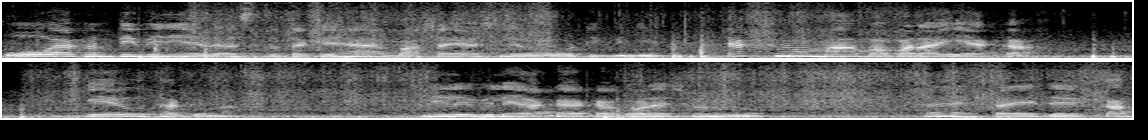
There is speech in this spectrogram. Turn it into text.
ও এখন টিভি নিয়ে ব্যস্ত থাকে হ্যাঁ? বাসায় আসলে ও টিভি নিয়ে। একসময় মা বাবারাই একা। কেউ থাকে না। নিলিবিলি একা একা ঘরে শূন্য। হ্যাঁ তাই যে কাজ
